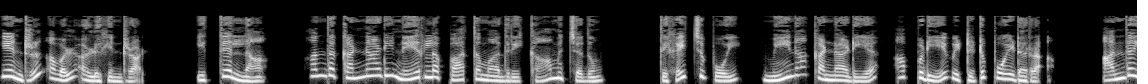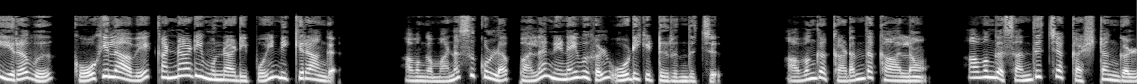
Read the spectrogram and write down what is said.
என்று அவள் அழுகின்றாள். இத்தெல்லாம் அந்த கண்ணாடி நேர்ல பார்த்த மாதிரி காமிச்சதும் திகைச்சு போய் மீனா கண்ணாடிய அப்படியே விட்டுட்டு போயிடுறா. அந்த இரவு கோகிலாவே கண்ணாடி முன்னாடி போய் நிக்கிறாங்க. அவங்க மனசுக்குள்ள பல நினைவுகள் ஓடிக்கிட்டு இருந்துச்சு. அவங்க கடந்த காலம் அவங்க சந்திச்ச கஷ்டங்கள்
